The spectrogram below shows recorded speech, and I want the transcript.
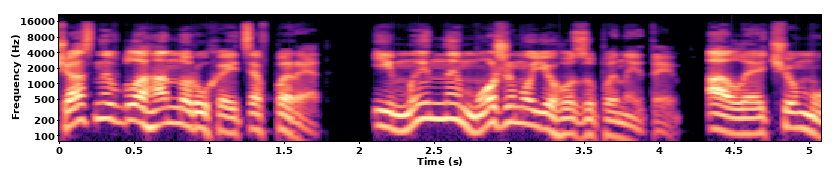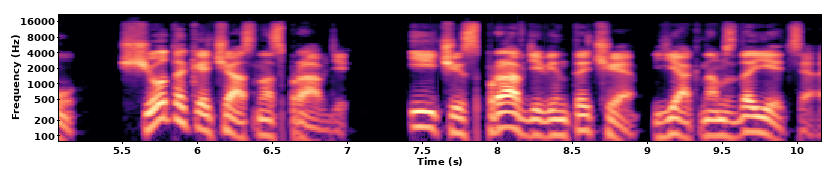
Час невблаганно рухається вперед, і ми не можемо його зупинити. Але чому? Що таке час насправді? І чи справді він тече, як нам здається?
